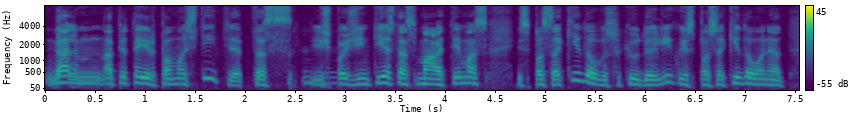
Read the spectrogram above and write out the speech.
galim apie tai ir pamastyti. Tas mhm. išpažinties, tas matymas, jis pasakydavo visokių dalykų, jis pasakydavo net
